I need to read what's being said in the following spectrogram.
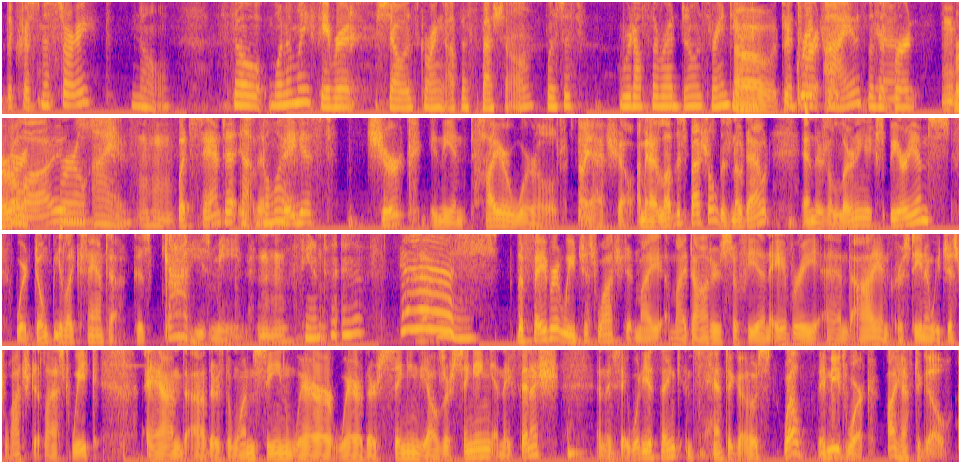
the Christmas story. No. So one of my favorite shows growing up, a special, was just Rudolph the Red-Nosed Reindeer. Oh, it's a with great Bert. Ives. Was Yeah. it mm-hmm. Bert? Burl Bert- Ives? Burl Ives. Mm-hmm. But Santa is the voice. biggest jerk in the entire world in Oh, yeah. that show. I mean, I love the special, there's no doubt, and there's a learning experience where don't be like Santa, because God, he's mean. Mm-hmm. Santa is. Yes. Oh. The favorite we just watched it. My my daughters Sophia and Avery and I and Christina. We just watched it last week, and uh, there's the one scene where where they're singing. The elves are singing, and they finish, and they say, "What do you think?" And Santa goes, "Well, it needs work. I have to go."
